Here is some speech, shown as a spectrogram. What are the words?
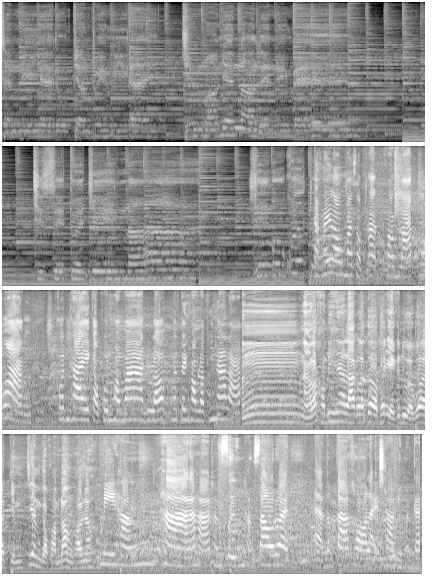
စနေရတော့ပြန်တွင်မိတိုင်းကျင်မမျက်နှာလည်းနေမယ်ချစ်စစ်တွေ့ကျင်နာရင်ကိုခွဲ อยากให้เรามาสัมผัสความรักระหว่างคนไทยกับคนพม่าดูแล้วมันเป็นความรักที่น่ารัก อืมหนังรักความที่น่ารักแล้วก็พระเอกก็ดูแบบว่าเจียมเจียมกับความรักของเขาเนาะมีทั้งฮานะคะ ทั้งซึ้ง ทั้งเศร้าด้วย แอบน้ำตาคลอหลายฉากอยู่เหมือนกัน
